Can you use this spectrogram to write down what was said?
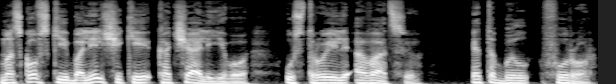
Московские болельщики качали его, устроили овацию. Это был фурор.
